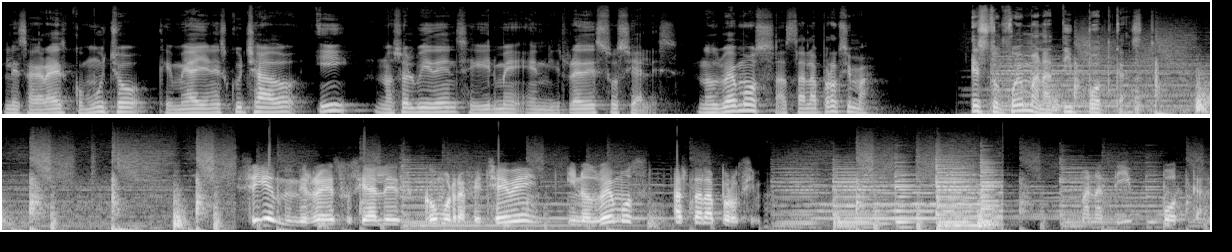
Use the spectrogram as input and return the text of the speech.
les agradezco mucho que me hayan escuchado y no se olviden seguirme en mis redes sociales. Nos vemos, hasta la próxima. Esto fue Manatí Podcast. Sígueme en mis redes sociales como Rafecheve y nos vemos hasta la próxima. Podcast.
